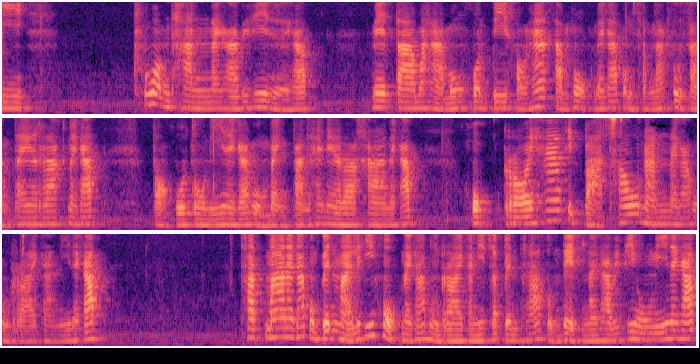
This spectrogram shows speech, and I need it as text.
มีท่วมทันนะครับพี่ๆเลยนะครับ เมตตามหามงคลปี 2536 นะครับ ผมสำนักสู่สันไตรรักนะครับ ต่อโค้ดตรงนี้นะครับ ผมแบ่งปันให้ในราคานะครับ650 บาทเท่านั้นนะครับผมรายการนี้นะครับ ถัดมานะครับผมเป็นหมายเลขที่ 6 นะครับผมรายการนี้จะเป็นพระสมเด็จนะครับพี่ๆองค์นี้นะครับ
